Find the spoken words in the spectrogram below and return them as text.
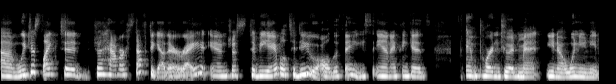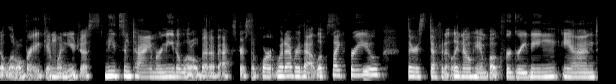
Um, we just like to to have our stuff together, right? And just to be able to do all the things. And I think it's important to admit, you know, when you need a little break and when you just need some time or need a little bit of extra support, whatever that looks like for you. There's definitely no handbook for grieving and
